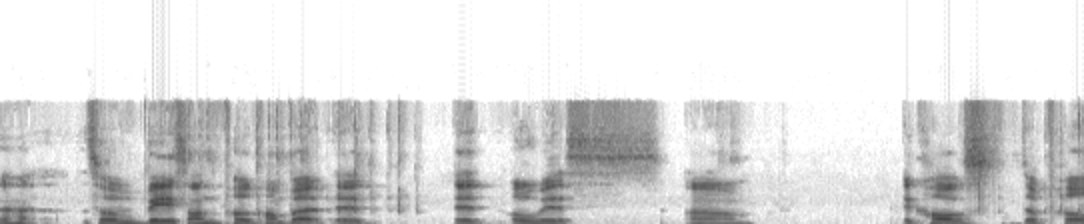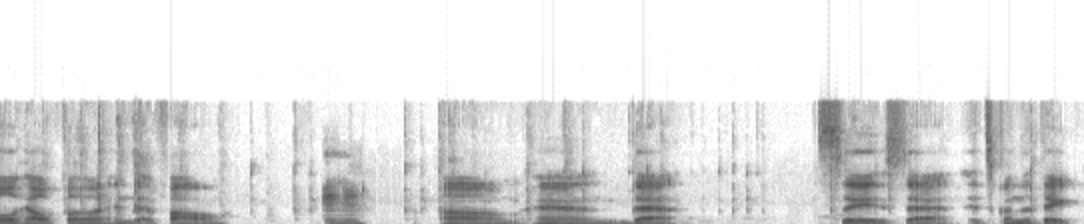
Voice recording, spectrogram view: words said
Uh, so based on purl convert, it it always um it calls the purl helper in that file, Mm-hmm. um, and that says that it's gonna take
